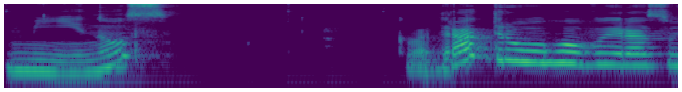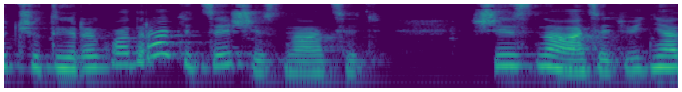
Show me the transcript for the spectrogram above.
Мінус Квадрат другого виразу 4 в квадраті це 16. 16 відняти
